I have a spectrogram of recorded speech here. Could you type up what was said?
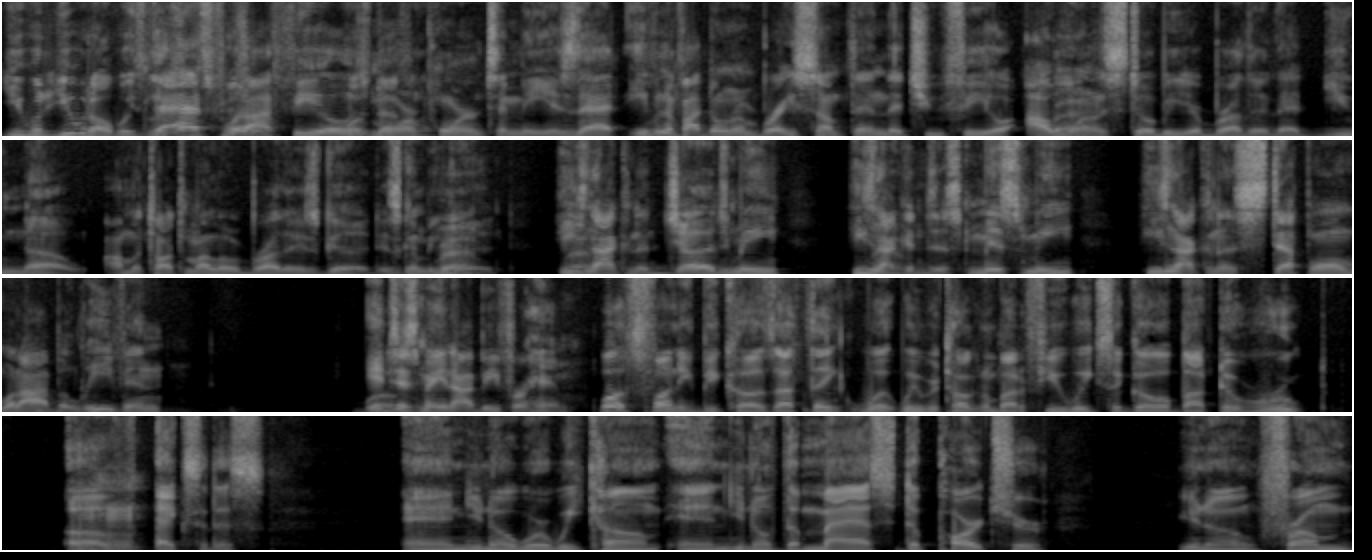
you would you would always. That's what sure. I feel Most is more definitely. important to me is that even if I don't embrace something that you feel, I Right. want to still be your brother that you know. I'm gonna talk to my little brother. It's good. It's gonna be Right. good. He's not gonna judge me. He's not gonna dismiss me. He's not gonna step on what I believe in. it just may not be for him. Well, it's funny because I think what we were talking about a few weeks ago about the root of Mm-hmm. Exodus and you know where we come and you know the mass departure you know from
